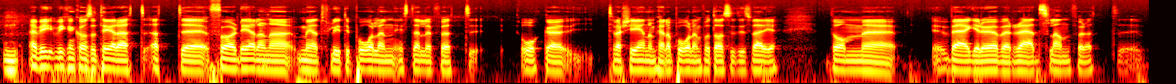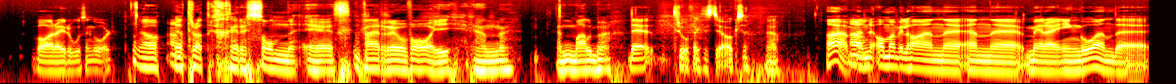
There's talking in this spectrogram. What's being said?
Nej, Vi, vi kan konstatera att, att eh, fördelarna med att fly till Polen istället för att åka tvärs igenom hela Polen för att ta sig till Sverige, de eh, väger över rädslan för att eh, vara i Rosengård. Ja, Ja. jag tror att Cherson är värre att vara i än, än Malmö. Det tror faktiskt jag också. Ja. Ah, ja, men Ja. om man vill ha en, en eh, mera ingående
